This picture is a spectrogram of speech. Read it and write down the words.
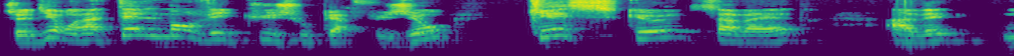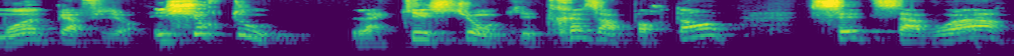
Se dire, on a tellement vécu sous perfusion, qu'est-ce que ça va être avec moins de perfusion? Et surtout, la question qui est très importante, c'est de savoir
